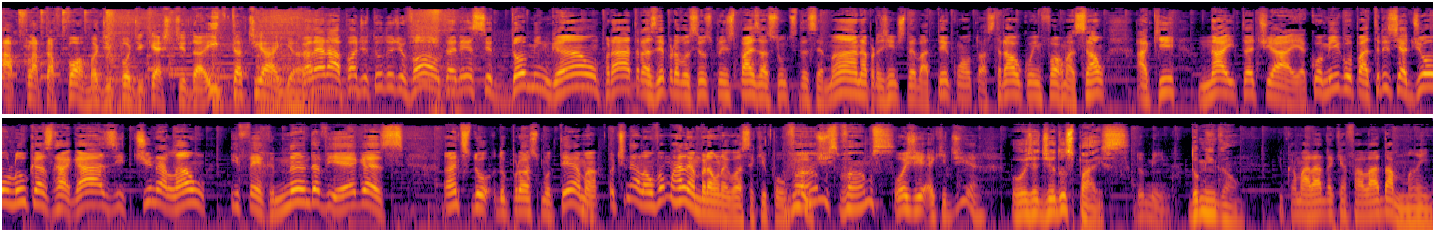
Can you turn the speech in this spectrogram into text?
a plataforma de podcast da Itatiaia. Galera, pode tudo de volta nesse domingão pra trazer pra você os principais assuntos da semana, pra gente debater com alto astral, com informação aqui na Itatiaia. Comigo, Patrícia Joe, Lucas Ragazzi, Tinelão e Fernanda Viegas. Antes do, do próximo tema, ô Tinelão, vamos relembrar um negócio aqui pro ouvinte? Vamos, vamos. Hoje é que dia? Hoje é dia dos pais. Domingo. Domingão. E o camarada quer falar da mãe.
